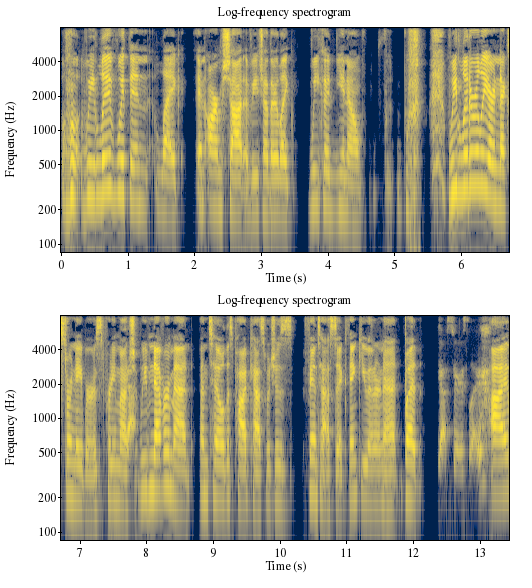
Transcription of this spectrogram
we live within like an arm shot of each other. Like we could, you know, we literally are next door neighbors, pretty much. Yeah. We've never met until this podcast, which is fantastic. Thank you, internet. But Yeah, seriously. I,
